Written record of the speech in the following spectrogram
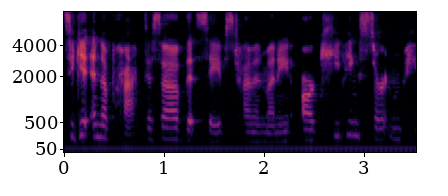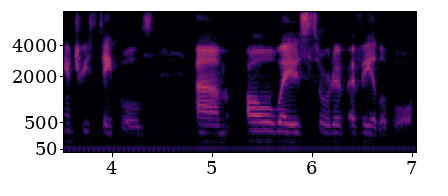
to get in the practice of that saves time and money are keeping certain pantry staples um, always sort of available.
